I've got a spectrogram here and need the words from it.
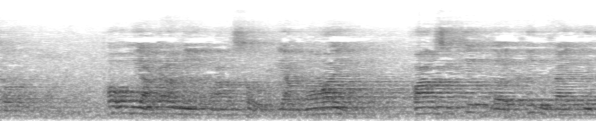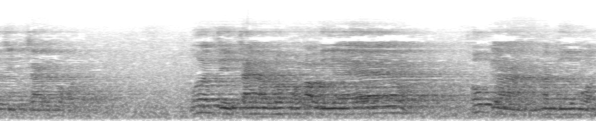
ชนพระองค์อยากให้เรามีความสุขอย่างน้อย ความสิ่งที่เกิดขึ้นในคือจิตใจก่อน เมื่อจิตใจอารมณ์ของเราดีแล้ว ทุกอย่างมันดีหมด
